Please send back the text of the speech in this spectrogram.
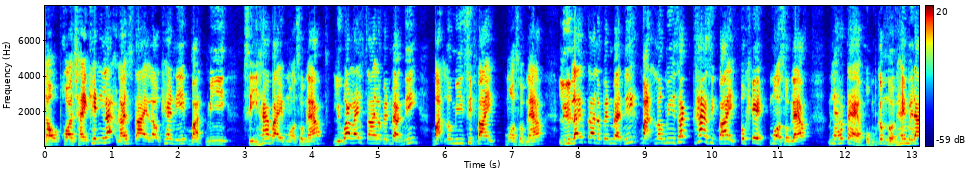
เราพอใช้แค่นี้ละไลฟ์สไตล์เราแค่นี้บัตรมี 4ี่ห้าใบเหมาะสมแล้ว หรือว่าไลฟ์สไตล์เราเป็นแบบนี้ บัตรเรามี 10 ใบเหมาะสมแล้ว หรือไลฟ์สไตล์เราเป็นแบบนี้ บัตรเรามีสัก 50 ใบโอเค เหมาะสมแล้ว แล้วแต่ผมกำหนดให้ไม่ได้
